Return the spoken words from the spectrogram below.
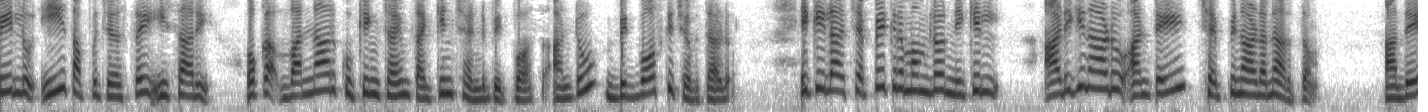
వీళ్ళు ఈ తప్పు చేస్తే ఈసారి ఒక వన్ అవర్ కుకింగ్ టైం తగ్గించండి బిగ్ బాస్ అంటూ బిగ్ బాస్కి చెబుతాడు. ఇక ఇలా చెప్పే క్రమంలో నిఖిల్ అడిగినాడు అంటే చెప్పినాడని అర్థం. అదే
